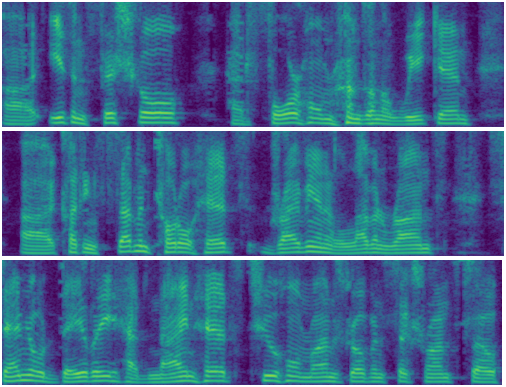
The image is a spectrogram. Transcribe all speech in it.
Uh, Ethan Fishkill had four home runs on the weekend, uh, collecting seven total hits, driving in 11 runs. Samuel Daly had nine hits, two home runs, drove in six runs. So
